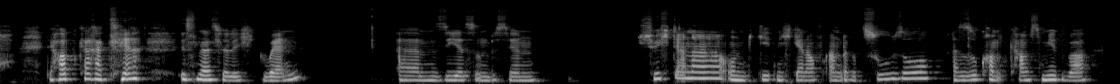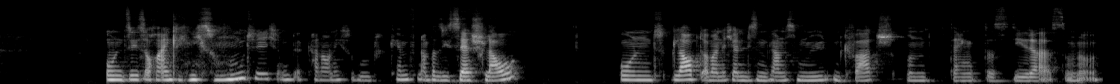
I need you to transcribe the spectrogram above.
der Hauptcharakter ist natürlich Gwen. Ähm, sie ist so ein bisschen schüchterner und geht nicht gerne auf andere zu, so. Also so kam es mir rüber. Und sie ist auch eigentlich nicht so mutig und kann auch nicht so gut kämpfen, aber sie ist sehr schlau und glaubt aber nicht an diesen ganzen Mythenquatsch und denkt, dass die da so eine,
